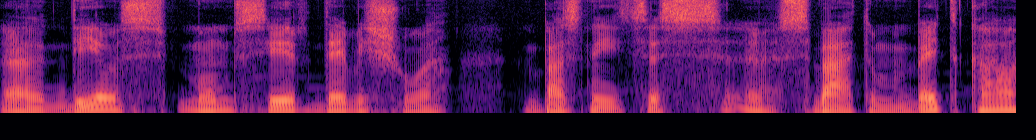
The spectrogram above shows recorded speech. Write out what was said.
Dievs mums ir devis šo baznīcas eh, svētumu, bet kā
